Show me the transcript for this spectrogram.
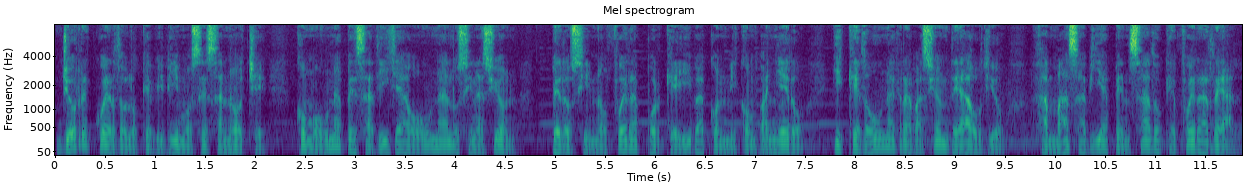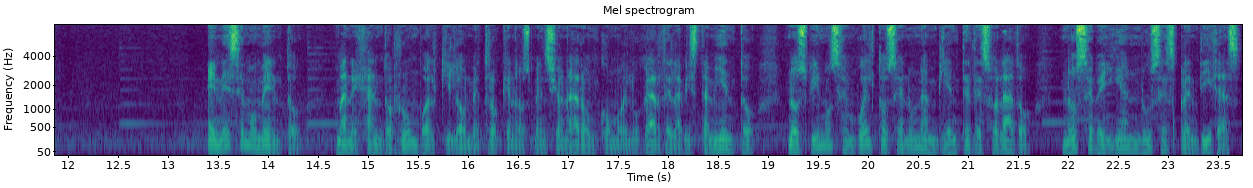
Yo recuerdo lo que vivimos esa noche como una pesadilla o una alucinación, pero si no fuera porque iba con mi compañero y quedó una grabación de audio, jamás había pensado que fuera real. En ese momento, manejando rumbo al kilómetro que nos mencionaron como el lugar del avistamiento, nos vimos envueltos en un ambiente desolado, no se veían luces prendidas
